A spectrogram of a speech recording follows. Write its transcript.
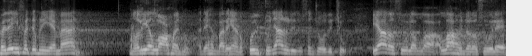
ഹുദൈഫത്ത് യമാൻ അദ്ദേഹം പറയാണ് ഖുൽതു ഞാൻ ഒരു ദിവസം ചോദിച്ചു യാ റസൂൽ അള്ളാഹ് അള്ളാഹുവിന്റെ റസൂലെ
